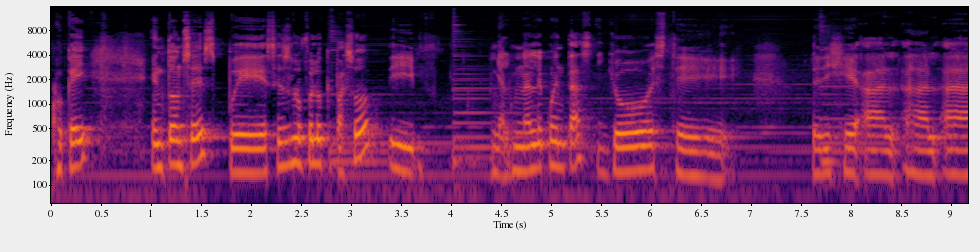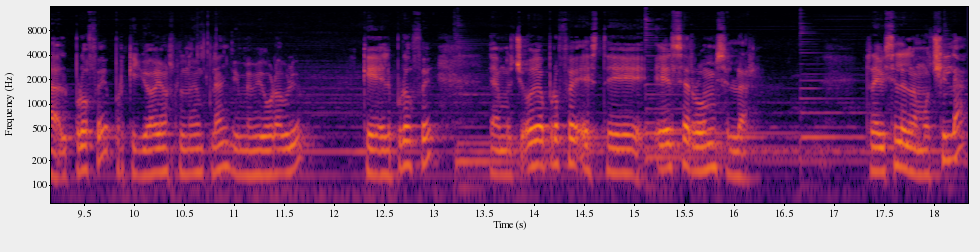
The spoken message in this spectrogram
¿Ok? Entonces, pues eso fue lo que pasó y y al final de cuentas, yo este, le dije al, al, al profe, porque yo habíamos planeado un plan, yo y mi amigo Braulio, que el profe, le habíamos dicho, oiga, profe, este, él se robó mi celular. Revísele la mochila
